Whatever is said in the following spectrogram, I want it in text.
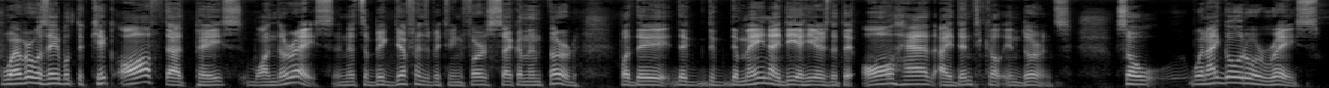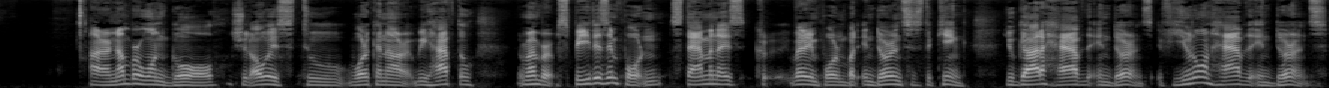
Whoever was able to kick off that pace won the race, and that's a big difference between first, second, and third. But the the the, the main idea here is that they all had identical endurance. So when I go to a race, our number one goal should always to work on our. We have to remember speed is important, stamina is very important, but endurance is the king you gotta have the endurance. If you don't have the endurance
